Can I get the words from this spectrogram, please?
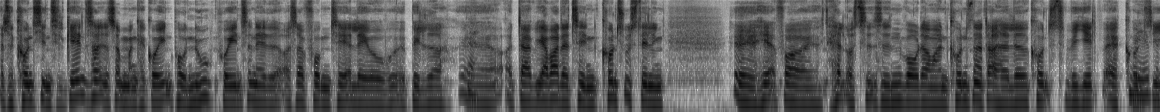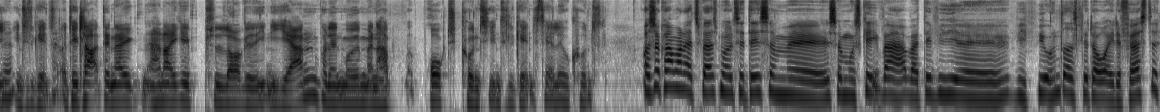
Altså kunstig intelligens, som man kan gå ind på nu på internettet, og så få dem til at lave øh, billeder. Ja. Øh, og der, jeg var der til en kunstudstilling, øh, her for et halvt års tid siden, hvor der var en kunstner, der havde lavet kunst ved hjælp af kunstig intelligens. Og det er klart, den er ikke, han har ikke plukket ind i hjernen på den måde, man har brugt kunstig intelligens til at lave kunst. Og så kommer der et spørgsmål til det, som, øh, som måske var, var det, vi, øh, vi, vi undrede os lidt over i det første.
